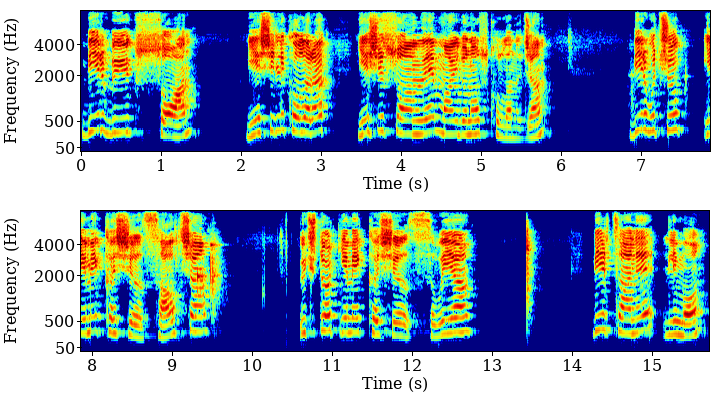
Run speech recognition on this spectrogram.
1 büyük soğan, yeşillik olarak yeşil soğan ve maydanoz kullanacağım. 1,5 yemek kaşığı salça, 3-4 yemek kaşığı sıvı yağ, bir tane limon.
